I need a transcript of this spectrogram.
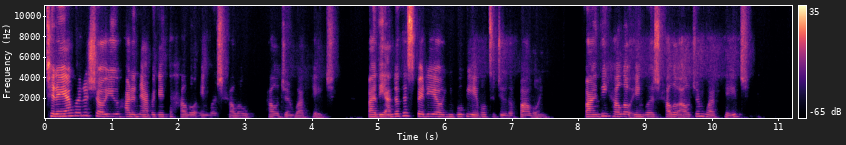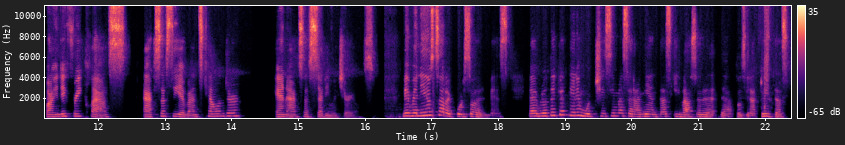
Today, I'm going to show you how to navigate the Hello English, Hello Elgin webpage. By the end of this video, you will be able to do the following. Find the Hello English, Hello Elgin webpage, find a free class, access the events calendar, and access study materials. Bienvenidos a Recurso del Mes. La biblioteca tiene muchísimas herramientas y bases de datos gratuitas.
